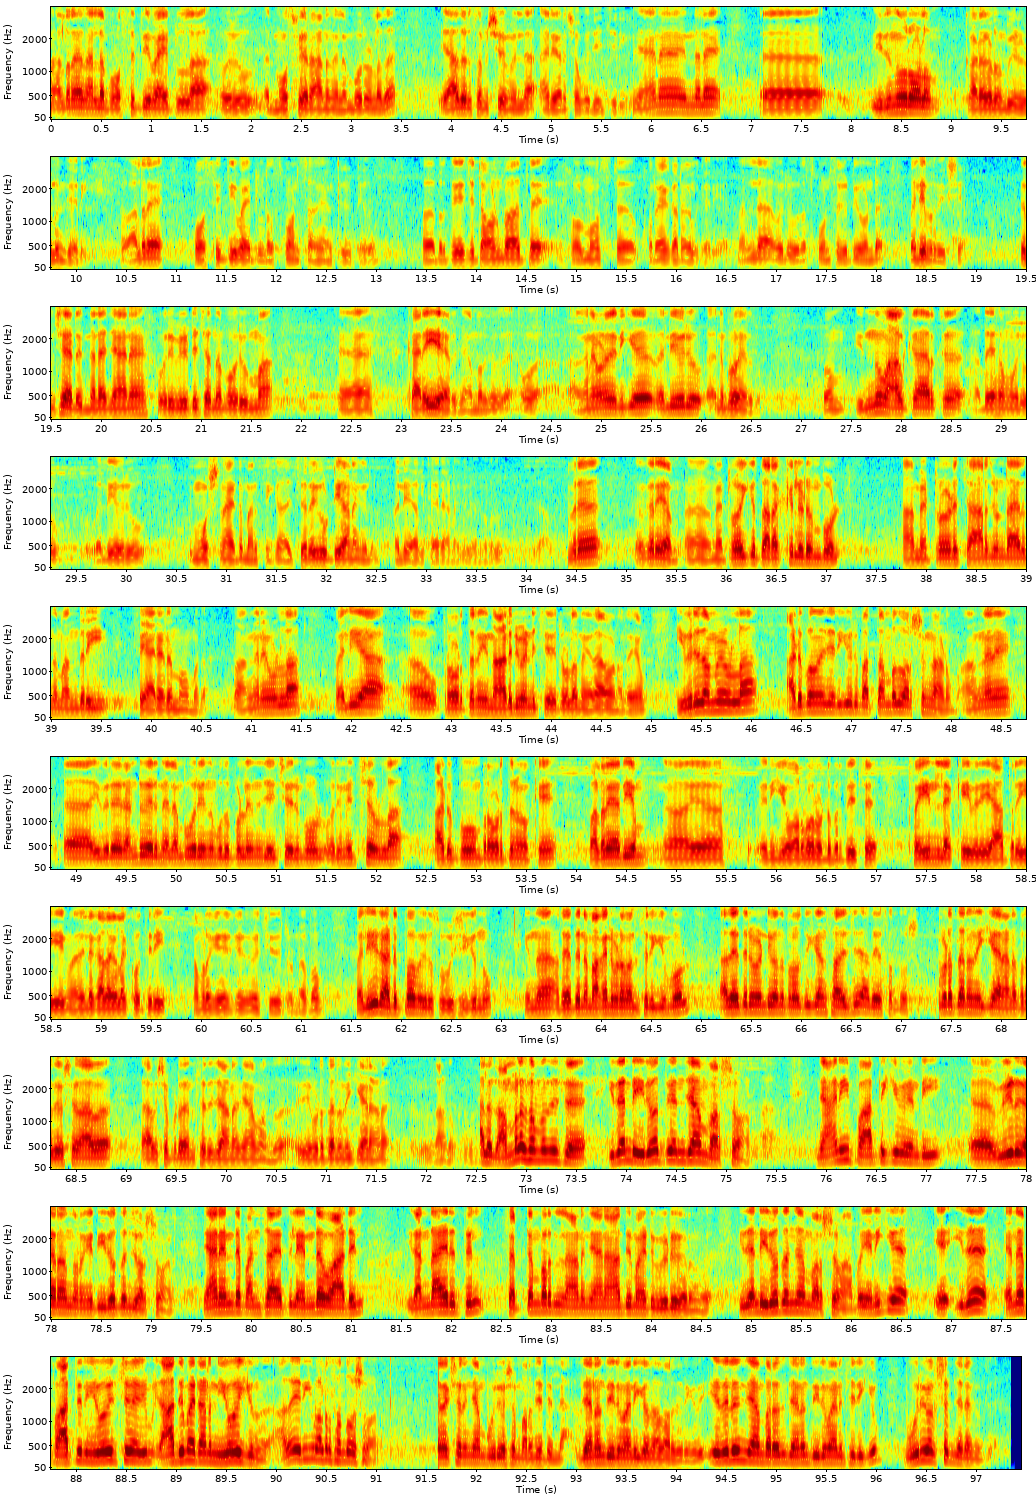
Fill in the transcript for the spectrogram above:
വളരെ നല്ല പോസിറ്റീവായിട്ടുള്ള ഒരു അറ്റ്മോസ്ഫിയർ ആണ് നിലമ്പൂരുള്ളത്. യാതൊരു സംശയവുമില്ല. ഹരിയാന ഷോക്ക് ജയിച്ചിരിക്കും ഞാൻ ഇന്നലെ ഇരുന്നൂറോളം കടകളും വീടുകളും കയറി. വളരെ പോസിറ്റീവായിട്ടുള്ള റെസ്പോൺസാണ് ഞങ്ങൾക്ക് കിട്ടിയത്. പ്രത്യേകിച്ച് ടൗൺ ഭാഗത്തെ ഓൾമോസ്റ്റ് കുറേ കടകൾ കയറി. നല്ല ഒരു റെസ്പോൺസ് കിട്ടിയതുകൊണ്ട് വലിയ പ്രതീക്ഷയാണ്. തീർച്ചയായിട്ടും ഇന്നലെ ഞാൻ ഒരു വീട്ടിൽ ചെന്നപ്പോൾ ഒരു ഉമ്മ കരയുകയായിരുന്നു. ഞാൻ പറഞ്ഞു അങ്ങനെ എനിക്ക് വലിയൊരു അനുഭവമായിരുന്നു. അപ്പം ഇന്നും ആൾക്കാർക്ക് അദ്ദേഹം ഒരു വലിയൊരു ഇമോഷനായിട്ട് മനസ്സിലാക്കുക അത് ചെറിയ കുട്ടിയാണെങ്കിലും വലിയ ആൾക്കാരാണെങ്കിലും എന്നുള്ളത് ഇതാണ്. ഇവർ നമുക്കറിയാം മെട്രോയ്ക്ക് തറക്കിലിടുമ്പോൾ ആ മെട്രോയുടെ ചാർജ് ഉണ്ടായിരുന്ന മന്ത്രി ശ്രീ ആരാടൻ മുഹമ്മദ്. അപ്പൊ അങ്ങനെയുള്ള വലിയ പ്രവർത്തനം ഈ നാടിന് വേണ്ടി ചെയ്തിട്ടുള്ള നേതാവാണ് അദ്ദേഹം. ഇവർ തമ്മിലുള്ള അടുപ്പം എന്ന് ശരിക്കും ഒരു പത്തമ്പത് വർഷം കാണും. അങ്ങനെ ഇവർ രണ്ടുപേരും നിലമ്പൂരിൽ നിന്ന് പുതുപ്പള്ളിയിൽ നിന്ന് ജയിച്ചു വരുമ്പോൾ ഒരുമിച്ചുള്ള അടുപ്പവും പ്രവർത്തനവും ഒക്കെ വളരെയധികം എനിക്ക് ഓർമ്മകളുണ്ട്. പ്രത്യേകിച്ച് ട്രെയിനിലൊക്കെ ഇവർ യാത്ര ചെയ്യുകയും അതിന്റെ കഥകളൊക്കെ ഒത്തിരി നമ്മൾ കേൾക്കുകയൊക്കെ ചെയ്തിട്ടുണ്ട്. അപ്പം വലിയൊരു അടുപ്പം ഇവർ സൂക്ഷിക്കുന്നു. ഇന്ന് അദ്ദേഹത്തിന്റെ മകൻ ഇവിടെ മത്സരിക്കുമ്പോൾ അദ്ദേഹത്തിന് വേണ്ടി വന്ന് പ്രവർത്തിക്കാൻ സാധിച്ച് അതേ സന്തോഷം. ഇവിടെ തന്നെ നിൽക്കാനാണ്. പ്രതിപക്ഷ നേതാവ് ആവശ്യപ്പെട്ടതനുസരിച്ചാണ് ഞാൻ വന്നത്. ഇവിടെ തന്നെ നിൽക്കാനാണ് കാണുന്നത് അല്ല നമ്മളെ സംബന്ധിച്ച് ഇതെന്റെ ഇരുപത്തിയഞ്ചാം വർഷമാണ്. ഞാൻ ഈ പാർട്ടിക്ക് വേണ്ടി വീട് കയറാൻ തുടങ്ങിയിട്ട് ഇരുപത്തഞ്ച് വർഷമാണ്. ഞാൻ എന്റെ പഞ്ചായത്തിൽ എന്റെ വാർഡിൽ രണ്ടായിരത്തിൽ സെപ്റ്റംബറിലാണ് ഞാൻ ആദ്യമായിട്ട് വീട് കയറുന്നത്. ഇതെന്റെ ഇരുപത്തഞ്ചാം വർഷമാണ്. അപ്പോൾ എനിക്ക് ഇത് എന്നെ പാർട്ടി നിയോഗിച്ച് കഴിയുമ്പോൾ ആദ്യമായിട്ടാണ് നിയോഗിക്കുന്നത്. അത് എനിക്ക് വളരെ സന്തോഷമാണ്. ഇലക്ഷനും ഞാൻ ഭൂരിപക്ഷം പറഞ്ഞിട്ടില്ല. ജനം തീരുമാനിക്കുമെന്നാണ് പറഞ്ഞിരിക്കുന്നത്. ഇതിലും ഞാൻ പറയുന്നത് ജനം തീരുമാനിച്ചിരിക്കും. ഭൂരിപക്ഷം ജനങ്ങൾക്ക്.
